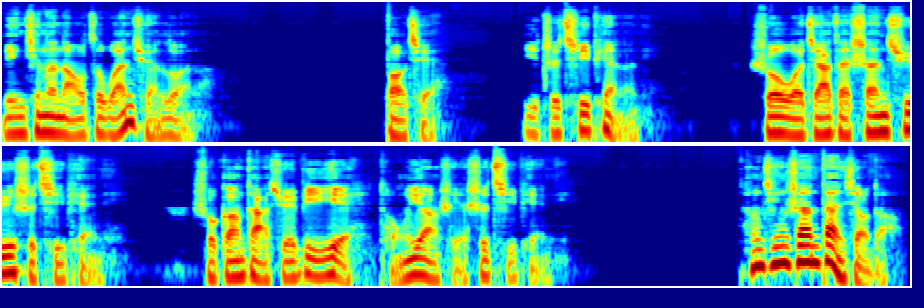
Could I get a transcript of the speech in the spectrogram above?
林青的脑子完全乱了。抱歉，一直欺骗了你，说我家在山区是欺骗你，说刚大学毕业同样是也是欺骗你。唐青山淡笑道：“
